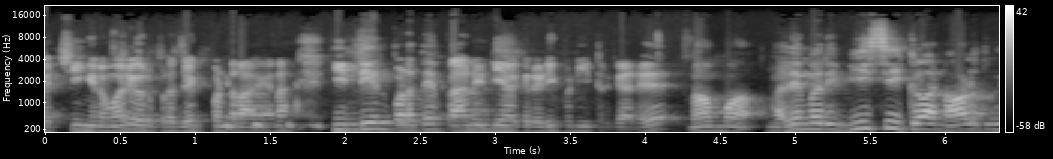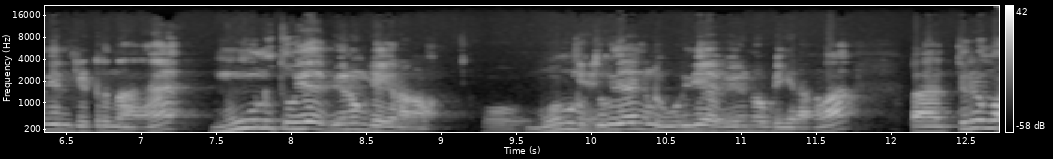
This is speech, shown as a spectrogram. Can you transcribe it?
கட்சிங்கிற மாதிரி ஒரு ப்ரொஜெக்ட் பண்றாங்க. ஏன்னா இந்தியன் படத்தை பேன் இந்தியாவுக்கு ரெடி பண்ணிட்டு இருக்காரு ஆமா. அதே மாதிரி விசிகா நாலு தொகுதிகள் கேட்டிருந்தாங்க. மூணு தொகுதியா வேணும்னு கேக்குறாங்களாம். ஓ மூணு ஓகே தொகுதியா எங்களுக்கு உறுதியா வேணும் அப்படிங்கிறாங்களாம் திரும்ப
